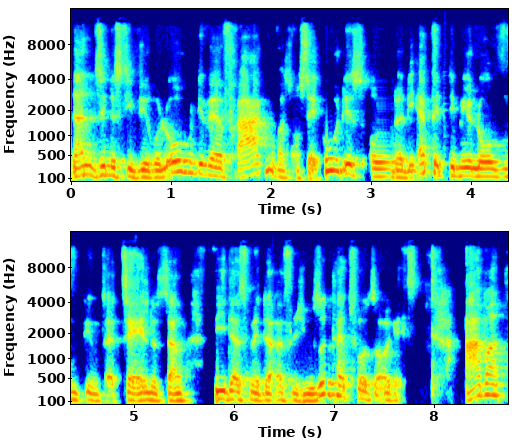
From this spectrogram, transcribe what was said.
Dann sind es die Virologen, die wir fragen, was auch sehr gut ist, oder die Epidemiologen, die uns erzählen sozusagen, wie das mit der öffentlichen Gesundheitsvorsorge ist. Aber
